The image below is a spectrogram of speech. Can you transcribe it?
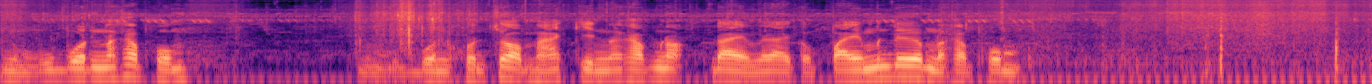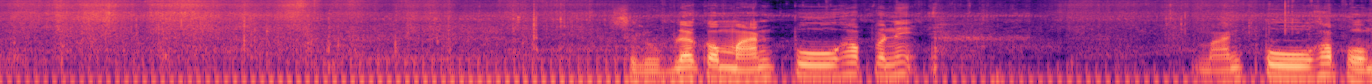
หนุ่มอุบลนะครับ ผมหนุ่มอุบลคนชอบหากินนะครับ เนาะได้ไม่ได้ก็ไปเหมือนเดิมนะครับ ผม สรุปแล้วก็หมานปูครับวันนี้ หมานปูครับผม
